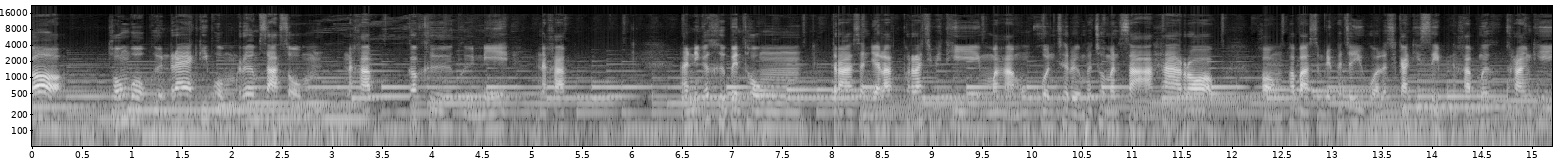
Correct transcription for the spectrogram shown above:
ก็ธงโบกผืนแรกที่ผมเริ่มสะสมนะครับ ก็คือผืนนี้นะครับอันนี้ก็คือเป็นธงตราสัญลักษณ์พระราชพิธี มหามงคลเฉลิมพระชนมพรรษา 5 รอบ ของพระบาทสมเด็จพระเจ้าอยู่หัวรัชกาลที่ 10 นะครับ เมื่อครั้งที่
